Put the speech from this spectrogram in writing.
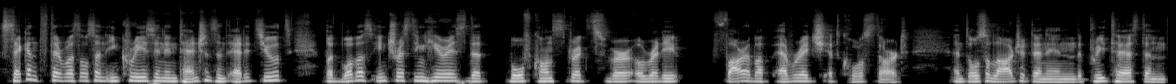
second, there was also an increase in intentions and attitudes. But what was interesting here is that both constructs were already far above average at course start and also larger than in the pretest and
